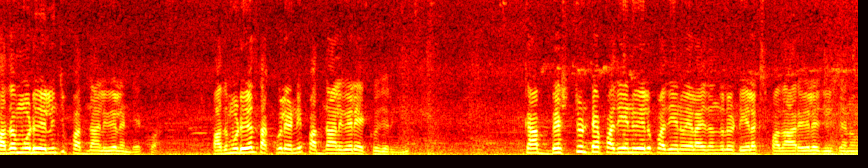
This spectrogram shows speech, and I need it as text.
పదమూడు వేల నుంచి పద్నాలుగు వేలు అండి ఎక్కువ. పదమూడు వేలు తక్కువలేండి పద్నాలుగు వేలు ఎక్కువ జరిగింది. ఇంకా బెస్ట్ ఉంటే పదిహేను వేలు పదిహేను వేల ఐదు వందలు డీలక్స్ పదహారు వేలే చూశాను.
